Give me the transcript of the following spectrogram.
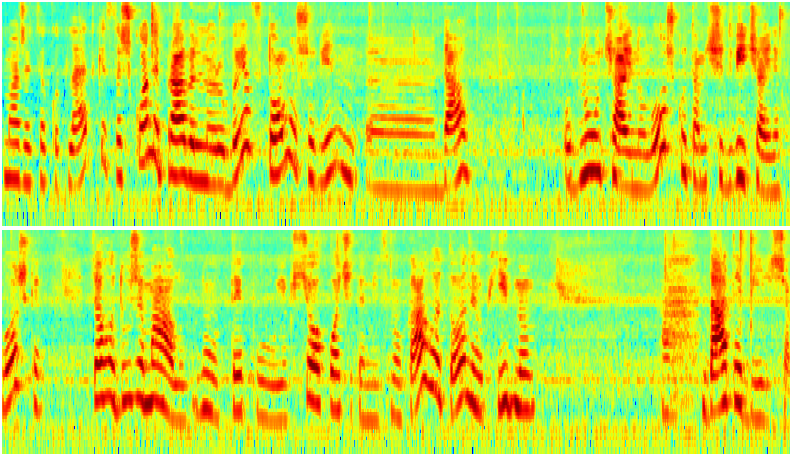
смажаться котлетки. Сашко неправильно робив в тому, що він е, дав одну чайну ложку там, чи дві чайних ложки. Цього дуже мало. Ну, типу, якщо хочете міцну каву, то необхідно дати більше.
